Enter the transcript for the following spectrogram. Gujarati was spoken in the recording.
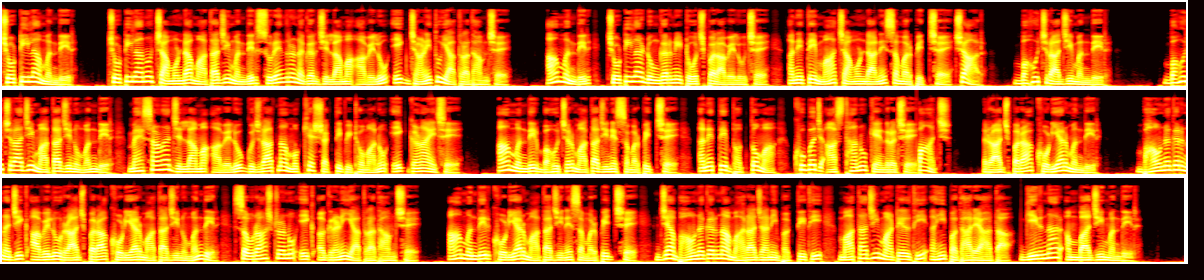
ચોટીલા મંદિર. ચોટીલાનું ચામુંડા માતાજી મંદિર સુરેન્દ્રનગર જિલ્લામાં આવેલું એક જાણીતું યાત્રાધામ છે. આ મંદિર ચોટીલા ડુંગરની ટોચ પર આવેલું છે અને તે મા ચામુંડાને સમર્પિત છે. ચાર. બહુચરાજી મંદિર. બહુચરાજી માતાજીનું મંદિર મહેસાણા જિલ્લામાં આવેલું ગુજરાતના મુખ્ય શક્તિપીઠોમાંનું એક ગણાય છે. આ મંદિર બહુચર માતાજીને સમર્પિત છે અને તે ભક્તોમાં ખૂબ જ આસ્થાનું કેન્દ્ર છે. પાંચ. રાજપરા ખોડિયાર મંદિર. ભાવનગર નજીક આવેલું રાજપરા ખોડિયાર માતાજીનું મંદિર સૌરાષ્ટ્રનું એક અગ્રણી યાત્રાધામ છે. આ મંદિર ખોડિયાર માતાજીને સમર્પિત છે, જ્યાં ભાવનગરના મહારાજાની ભક્તિથી માતાજી માટેલથી અહીં પધાર્યા હતા. ગિરનાર અંબાજી મંદિર.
